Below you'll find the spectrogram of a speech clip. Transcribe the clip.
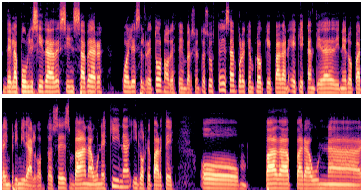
de la publicidad sin saber cuál es el retorno de esta inversión. Entonces, ustedes saben, por ejemplo, que pagan X cantidad de dinero para imprimir algo. Entonces, van a una esquina y los reparte. O paga para una,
